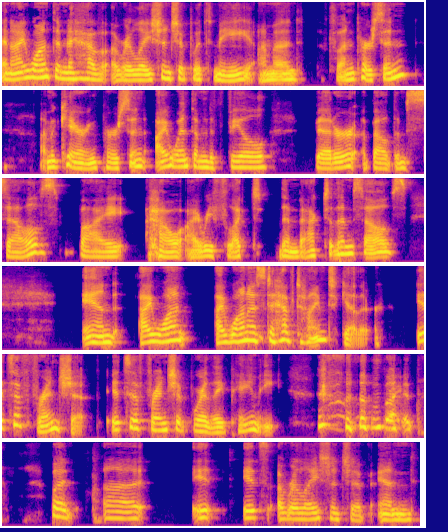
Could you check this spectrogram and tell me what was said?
And I want them to have a relationship with me. I'm a fun person. I'm a caring person. I want them to feel better about themselves by how I reflect them back to themselves. And I want I want us to have time together. It's a friendship. It's a friendship where they pay me. but but uh, it it's a relationship and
